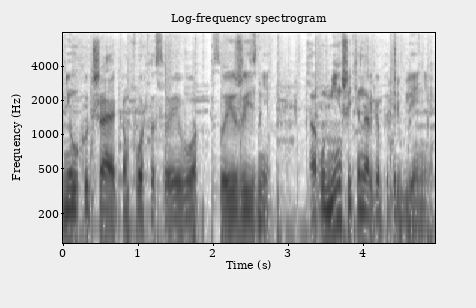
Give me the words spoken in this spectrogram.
не ухудшая комфорта своего, своей жизни, уменьшить энергопотребление,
